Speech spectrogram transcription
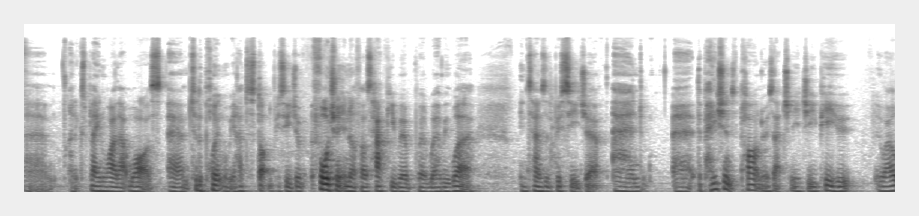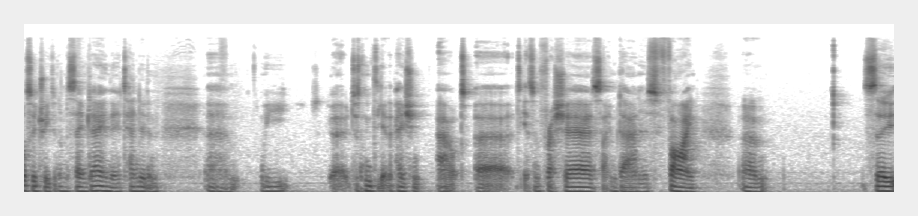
Um, I'll explain why that was um, to the point where we had to stop the procedure. Fortunately enough, I was happy where, where, where we were in terms of the procedure. And uh, the patient's partner is actually a GP who, who I also treated on the same day and they attended and um, we uh, just need to get the patient out uh, to get some fresh air, sat him down, and it's fine. Um, so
